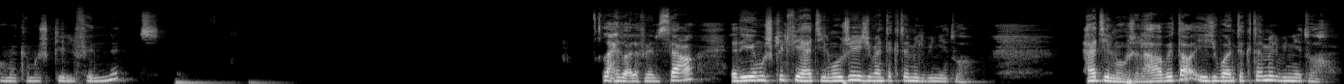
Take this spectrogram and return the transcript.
هناك مشكل في النت. لاحظوا على frame الساعة لدي مشكل في هذه الموجة يجب أن تكتمل بنيتها. هذه الموجة الهابطة يجب أن تكتمل بنيتها.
